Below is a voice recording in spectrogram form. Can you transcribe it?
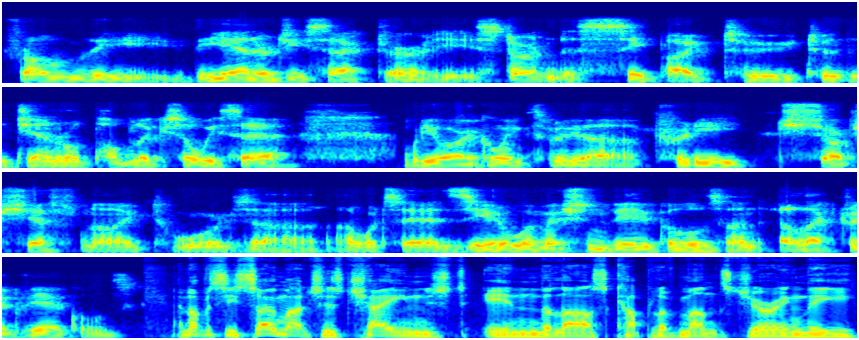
from the the energy sector is starting to seep out to to the general public, shall we say. We are going through a pretty sharp shift now towards, uh, I would say, zero emission vehicles and electric vehicles. And obviously, so much has changed in the last couple of months during the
